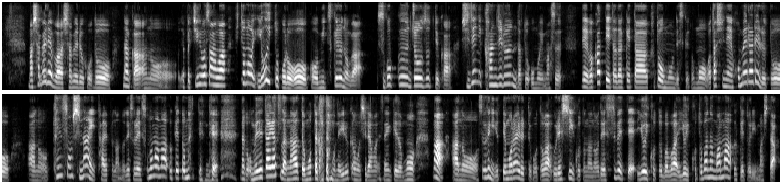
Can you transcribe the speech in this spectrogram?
まあ、喋れば喋るほど、なんかあの、やっぱり千尋さんは人の良いところをこう見つけるのがすごく上手っていうか、自然に感じるんだと思います。で、分かっていただけたかと思うんですけども、私ね、褒められると、あの、謙遜しないタイプなので、それそのまま受け止めてんで、なんかおめでたいやつだなって思った方もね、いるかもしれませんけども、まあ、あの、そういうふうに言ってもらえるってことは嬉しいことなので、すべて良い言葉は良い言葉のまま受け取りました。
